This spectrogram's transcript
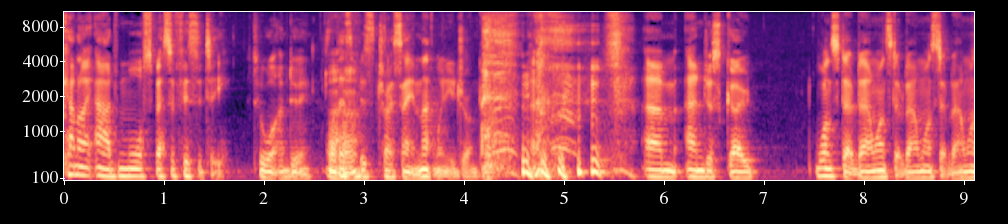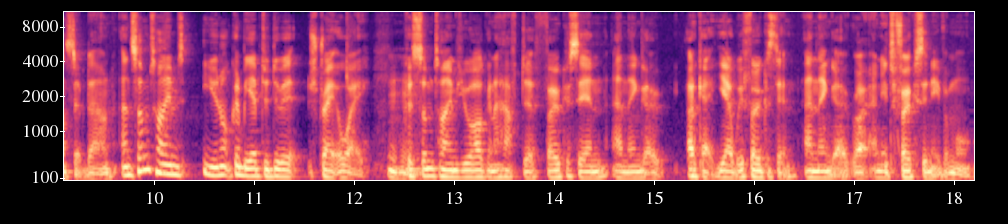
can I add more specificity to what I'm doing? Uh-huh. Let's try saying that when you're drunk, um, and just go. one step down, one step down, one step down, one step down. And sometimes you're not going to be able to do it straight away because sometimes you are going to have to focus in and then go, okay, yeah, we focused in, and then go, right, I need to focus in even more.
